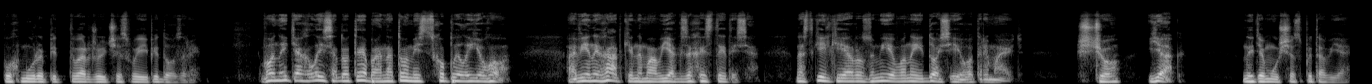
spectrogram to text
похмуро підтверджуючи свої підозри. Вони тяглися до тебе, а натомість схопили його. А він і гадки не мав як захиститися. Наскільки я розумію, вони й досі його тримають. Що? Як? нетямуще спитав я.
